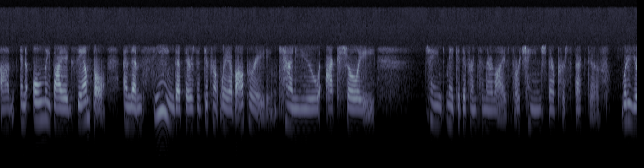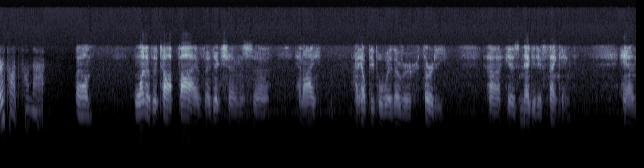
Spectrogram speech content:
Um, and only by example and them seeing that there's a different way of operating can you actually change make a difference in their lives or change their perspective. What are your thoughts on that? Well, one of the top five addictions, uh, and I I help people with over 30 uh, is negative thinking. And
